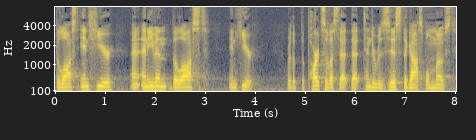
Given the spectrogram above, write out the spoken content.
the lost in here, and, and even the lost in here, or the, the parts of us that, that tend to resist the gospel most.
